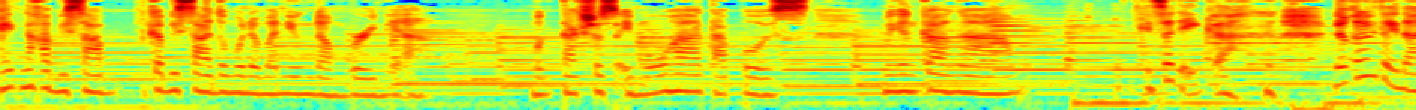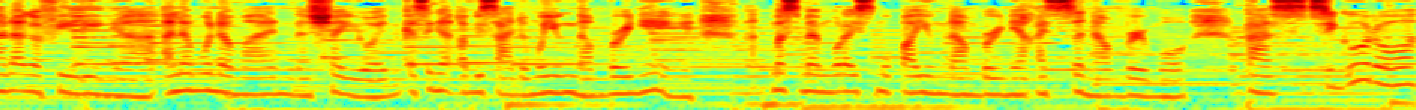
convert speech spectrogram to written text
kahit nakabisab, kabisado mo naman yung number niya. Mag-text siya sa imuha, tapos mingan ka nga, kinsa day ka. Nakalami tayo na nga feeling nga, alam mo naman na siya yun kasi nga kabisado mo yung number niya eh. Mas memorize mo pa yung number niya kaysa sa number mo. Tas siguro,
